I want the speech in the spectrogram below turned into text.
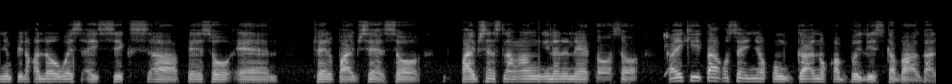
Yung pinaka-lowest ay 6 uh, peso and 25 cents. So, 5 cents lang ang inano nito. So, makikita ko sa inyo kung gaano kabilis, kabagal.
